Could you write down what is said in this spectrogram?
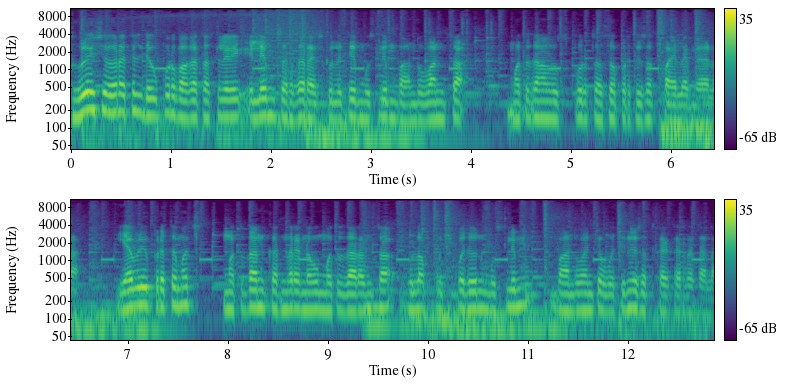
धुळे शहरातील देवपूर भागात असलेले एल एम सरदार हायस्कूल येथे मुस्लिम बांधवांचा मतदानाला उत्स्फूर्त असा प्रतिसाद पाहायला मिळाला. यावेळी प्रथमच मतदान करणाऱ्या नऊ मतदारांचा फुला पुष्प देऊन मुस्लिम बांधवांच्या वतीने सत्कार करण्यात आला.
